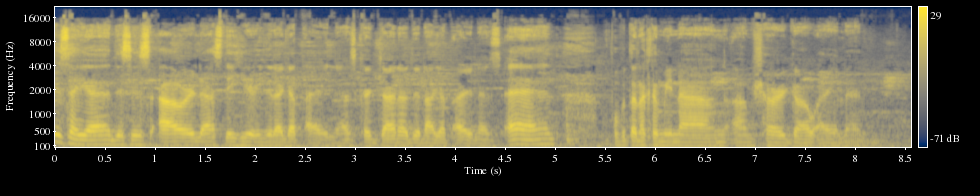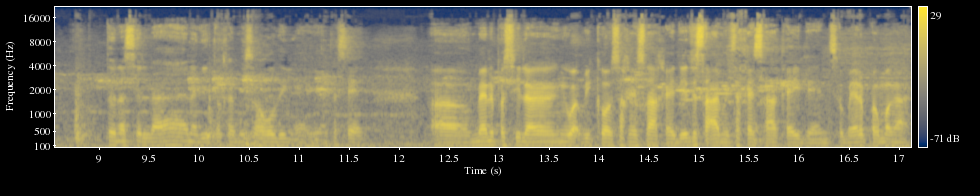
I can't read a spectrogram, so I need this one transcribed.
guys! Ayan, this is our last day here in Dinagat Islands, Cagjano, Dinagat Islands. And pupunta na kami ng um, Siargao Island. Ito na sila, nandito kami sa holding area kasi uh, meron pa silang what we call sakay-sakay dito sa amin sakay-sakay din. So meron pang mga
